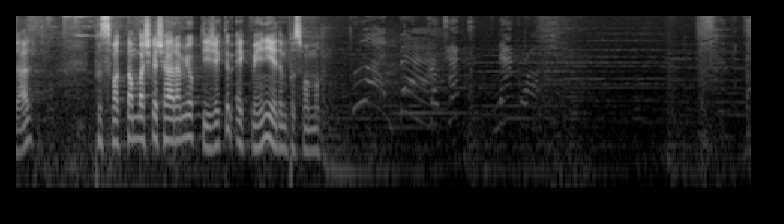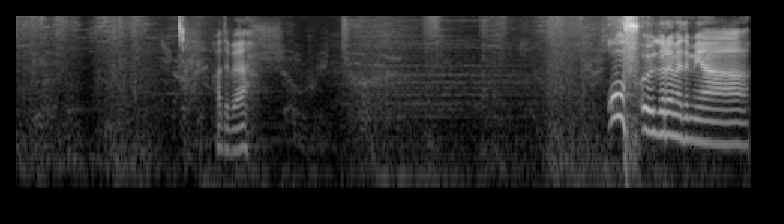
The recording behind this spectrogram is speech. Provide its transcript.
Güzel. Pısmaktan başka çarem yok diyecektim. Ekmeğini yedim pısmamın. Hadi be. Of öldüremedim ya.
